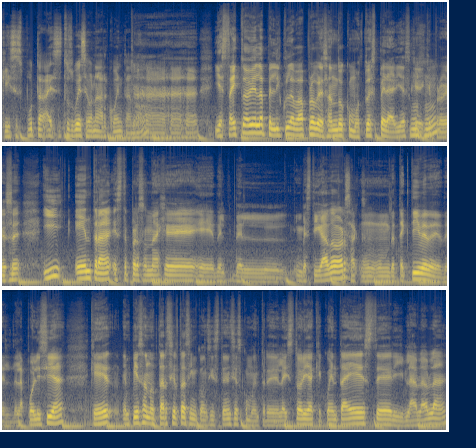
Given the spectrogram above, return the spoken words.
que dices, puta, estos güeyes se van a dar cuenta, ¿no? Ajá, ajá, ajá. Y hasta ahí todavía la película va progresando como tú esperarías que, progrese. Y entra este personaje eh, del, del investigador, un, un detective de, de- de la policía, que empieza a notar ciertas inconsistencias como entre la historia que cuenta Esther y bla, bla, bla.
